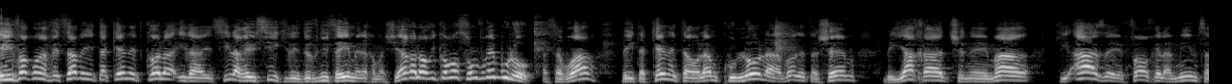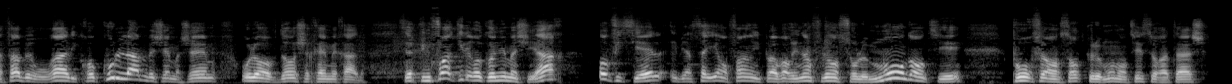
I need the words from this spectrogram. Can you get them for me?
Et une fois qu'on a fait ça, il a, s'il a réussi et qu'il est devenu, ça y est, Melech HaMashiach, alors il commence son vrai boulot, à savoir, Veitaken et Haolam kulo la'avod et Hashem, biyachad, sheneemar, efoch el amim, safa berura, likro kullam beshem Hashem, ou lo ovdo shechem echad. C'est-à-dire qu'une fois qu'il est reconnu Mashiach, officiel, eh bien, ça y est, enfin, il peut avoir une influence sur le monde entier pour faire en sorte que le monde entier se rattache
